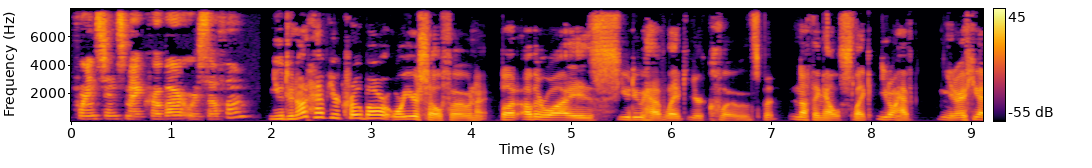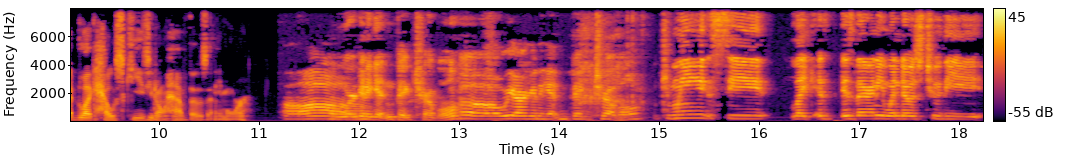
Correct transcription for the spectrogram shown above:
For instance, my crowbar or cell phone? You do not have your crowbar or your cell phone, but otherwise you do have like your clothes, but nothing else. Like you don't have, you know, if you had like house keys, you don't have those anymore. Oh, We're gonna get in big trouble. Oh, we are gonna get in big trouble. Can we see? Like, is, is there any windows to the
